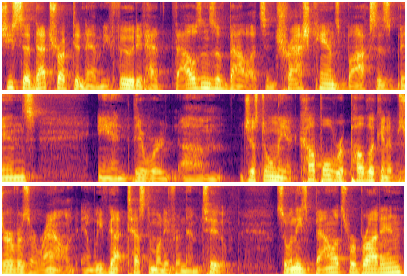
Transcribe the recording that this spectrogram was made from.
She said that truck didn't have any food. It had thousands of ballots in trash cans, boxes, bins, and there were um, just only a couple Republican observers around, and we've got testimony from them too. So when these ballots were brought in,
